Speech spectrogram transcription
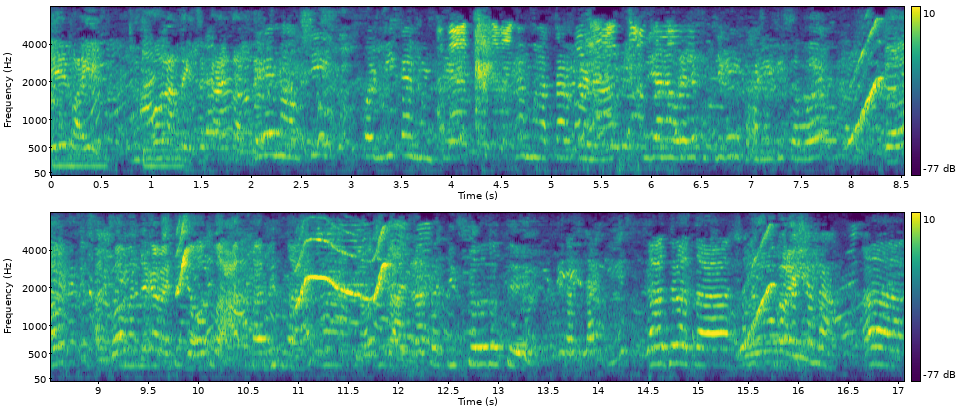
हे बाई तू बोल आता इथं काय चाललंय? अरे मावशी पण मी काय म्हणते या म्हातारपणात तुझ्या नवऱ्याला कुठली काही घाणेरडी सवय. म्हणजे काय माहिती जेव्हा तू हात मारलीस ना तेव्हा तू गाजराचा किस करत होते. कसला की गाजराचा कशाला? हा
